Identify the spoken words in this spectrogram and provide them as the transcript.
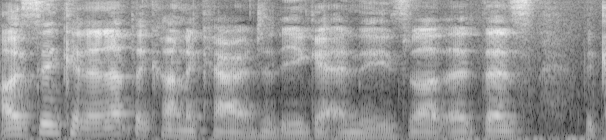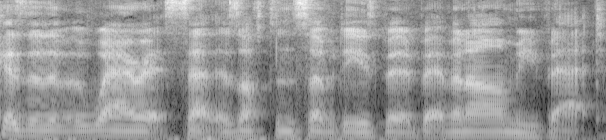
I was thinking another kind of character that you get in these, like there- there's because of the, where it's set. There's often somebody who's been a bit of an army vet.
